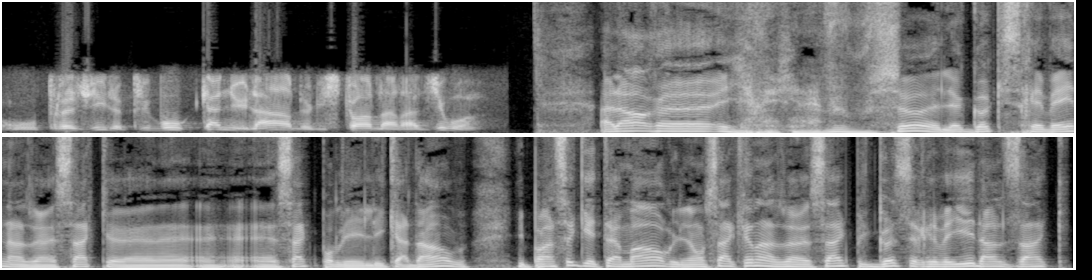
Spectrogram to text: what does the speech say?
au projet le plus beau canular de l'histoire de la radio. hein. Alors, euh, avez-vous ça, le gars qui se réveille dans un sac, euh, un, un sac pour les, les cadavres, il pensait qu'il était mort, ils l'ont sacré dans un sac, puis le gars s'est réveillé dans le sac.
